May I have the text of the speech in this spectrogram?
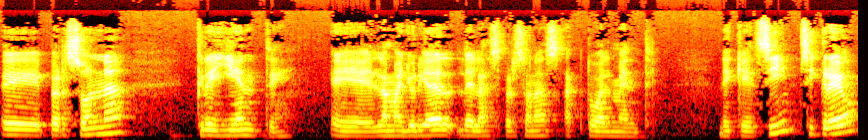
eh, persona creyente, eh, la mayoría de, las personas actualmente. De que sí, sí creo,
